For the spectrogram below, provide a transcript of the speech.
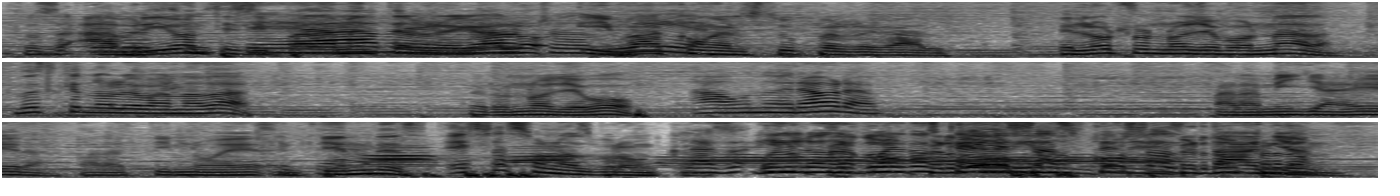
Entonces Pero abrió si anticipadamente el regalo y va día. con el super regalo. El otro no llevó nada. No es que no le van a dar, pero no llevó. A uno era ahora. Para mí ya era, para ti no era. ¿Entiendes? Esas son las broncas. Las- Bueno, y los perdón, acuerdos que perdón, deberíamos esas cosas tener. Perdón, dañan. perdón.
